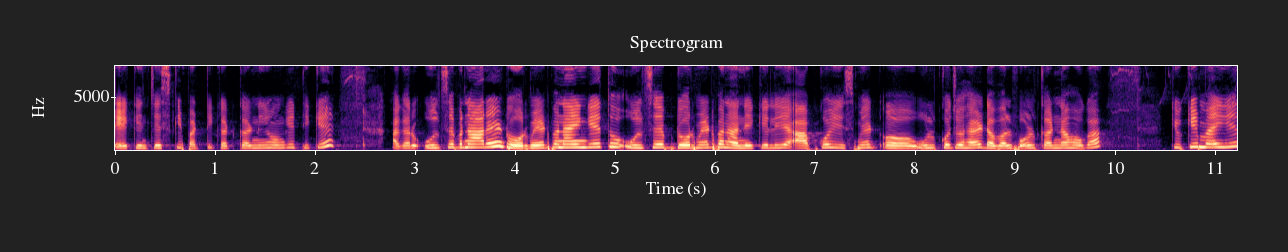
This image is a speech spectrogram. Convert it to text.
एक इंचेस की पट्टी कट करनी होगी, ठीक है? अगर ऊल से बना रहे हैं डोरमेट बनाएँगे तो ऊल से डोरमेट बनाने के लिए आपको इसमें ऊल को जो है डबल फोल्ड करना होगा। क्योंकि मैं ये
